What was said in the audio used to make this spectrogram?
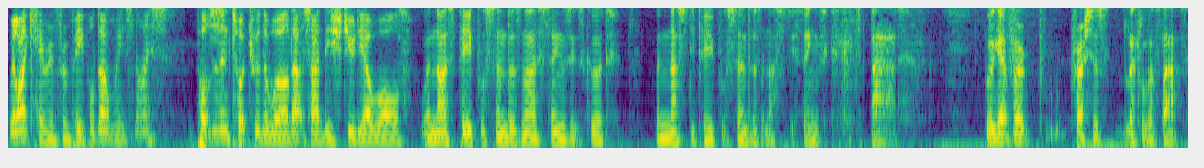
We like hearing from people, don't we? It's nice. Puts us in touch with the world outside these studio walls. When nice people send us nice things, it's good. When nasty people send us nasty things, it's bad. We get very precious little of that.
